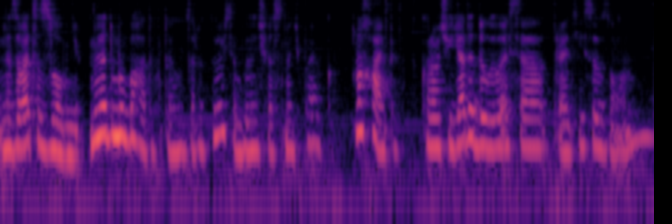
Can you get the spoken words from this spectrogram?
називається Зовні. Ну, я думаю, багато хто його зараз дивиться, буде час ночпек. На хайпі. Коротше, я додивилася третій сезон.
